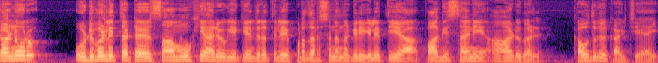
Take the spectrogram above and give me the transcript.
കണ്ണൂർ ഉടുവള്ളിത്തട്ട് സാമൂഹ്യാരോഗ്യ കേന്ദ്രത്തിലെ പ്രദർശന നഗരിയിലെത്തിയ പാകിസ്ഥാനി ആടുകൾ കൗതുക കാഴ്ചയായി.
